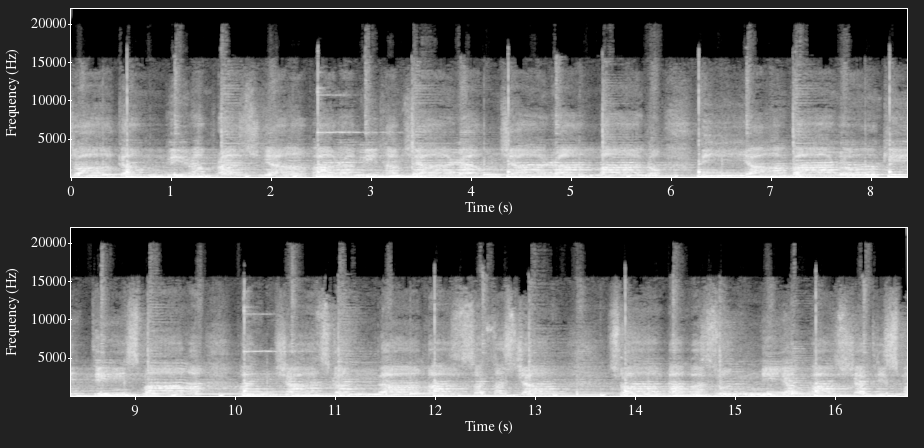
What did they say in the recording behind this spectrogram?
स्वगम्भीरप्रज्ञा परमिदं चारं चारं मानो पिया कीर्ति स्म हा असतश्च स्वपवशून्यं पश्यति स्म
